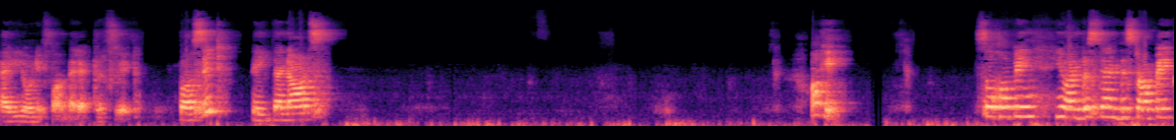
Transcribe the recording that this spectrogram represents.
a uniform electric field. Pause it. Take the notes. Okay. So hoping you understand this topic.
